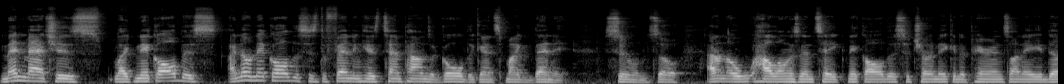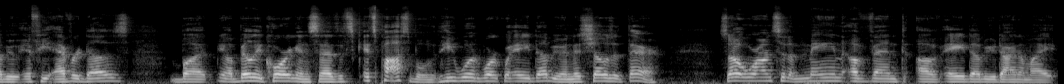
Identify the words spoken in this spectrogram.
men matches like Nick Aldis. I know Nick Aldis is defending his 10 pounds of gold against Mike Bennett soon. So I don't know how long it's going to take Nick Aldis to try to make an appearance on AEW if he ever does. But you know, Billy Corgan says it's it's possible he would work with AEW, and it shows it there. So we're on to the main event of AEW Dynamite:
